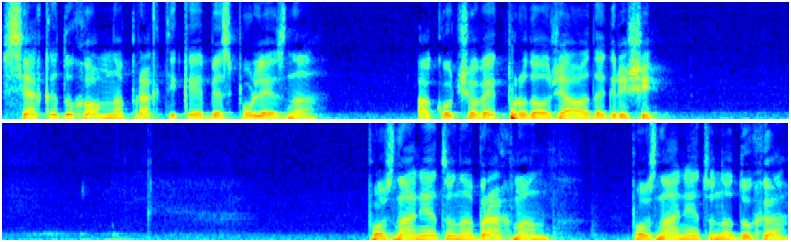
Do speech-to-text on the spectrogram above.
Всяка духовна практика е безполезна, ако човек продължава да греши. Познанието на Брахман, познанието на духа,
